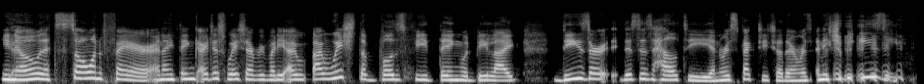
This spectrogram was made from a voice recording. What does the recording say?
You yeah. know, that's so unfair. And I think I just wish everybody, I, I wish the BuzzFeed thing would be like, these are, this is healthy and respect each other. And, and it should be easy.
